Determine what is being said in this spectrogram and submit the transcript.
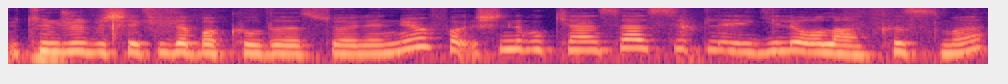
bütüncül bir şekilde bakıldığı söyleniyor. Şimdi bu kentsel sitle ilgili olan kısmı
